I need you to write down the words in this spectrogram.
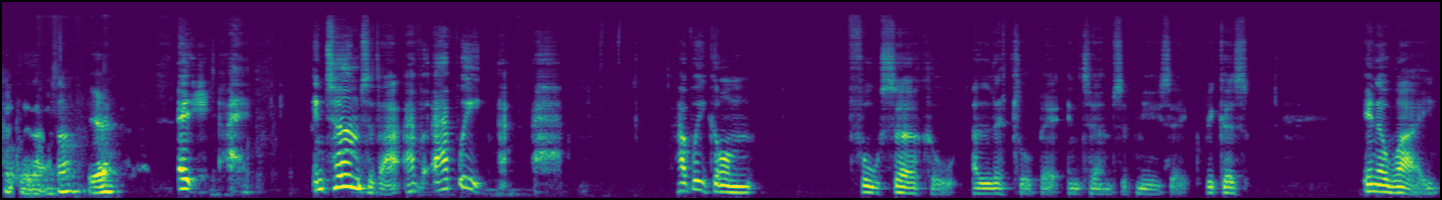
Could do that myself. Yeah. In terms of that, have have we have we gone full circle a little bit in terms of music? Because in a way,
